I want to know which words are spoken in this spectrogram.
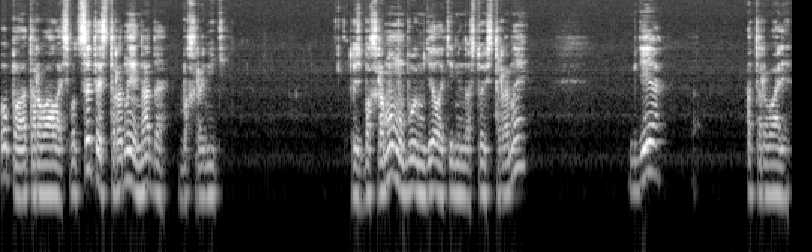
Опа, оторвалась. Вот с этой стороны надо бахромить. То есть бахрому мы будем делать именно с той стороны, где оторвали.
